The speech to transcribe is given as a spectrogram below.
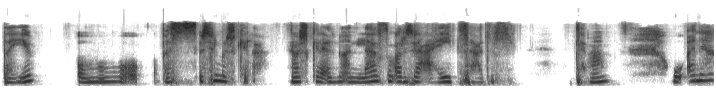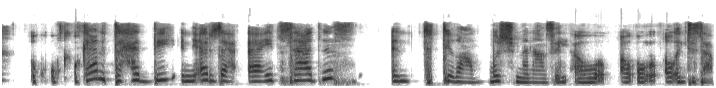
طيب بس إيش المشكلة؟ المشكلة إنه أنا لازم أرجع أعيد سادس تمام؟ وأنا وكان التحدي إني أرجع أعيد سادس انتظام مش منازل أو أو أو, أو انتساب.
